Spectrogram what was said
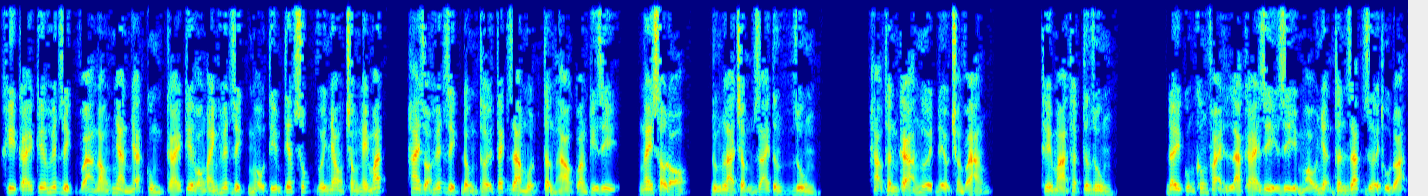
Khi cái kia huyết dịch vàng nóng nhàn nhạt cùng cái kia bóng ánh huyết dịch màu tím tiếp xúc với nhau trong nháy mắt, hai giọt huyết dịch đồng thời tách ra một tầng hào quang kỳ dị, ngay sau đó, đúng là chậm rãi tương dung. Hạo thần cả người đều choáng váng. Thế mà thật tương dung. Đây cũng không phải là cái gì gì máu nhận thân giác rưởi thủ đoạn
